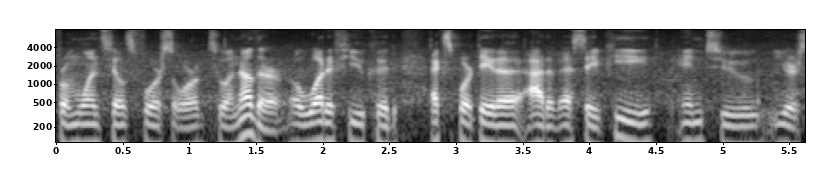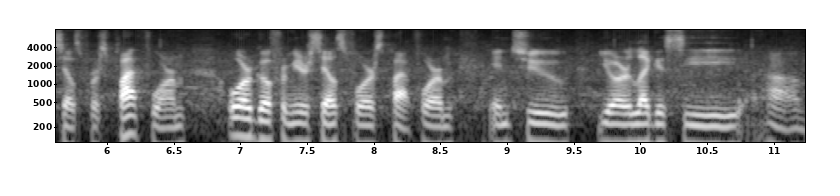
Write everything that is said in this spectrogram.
from one Salesforce org to another? Or what if you could export data out of SAP into your Salesforce platform, or go from your Salesforce platform into your legacy um,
